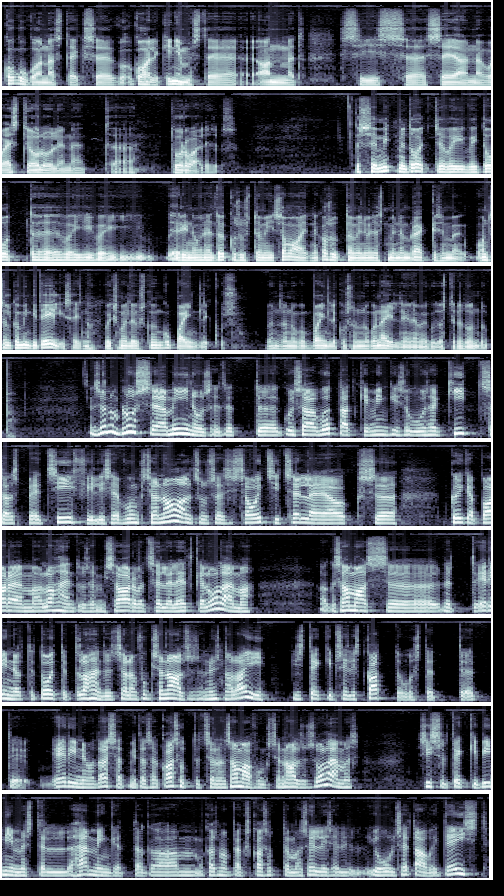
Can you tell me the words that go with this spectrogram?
kogukonnast, eks, kohalike inimeste andmed siis äh, see on nagu hästi oluline, et äh, turvalisus. kas see mitme tootja või, või toote või, või erineva nii-öelda ökosüsteemi samaaegne kasutamine, millest me ennem rääkisime, on seal ka mingeid eeliseid, noh, võiks mõelda justkui nagu paindlikkus või on see nagu, paindlikkus on nagu näiline või kuidas teile tundub? seal on plusse ja miinused, et äh, kui sa võtadki mingisuguse kitsa spetsiifilise funktsionaalsuse, siis sa otsid selle jaoks kõige parema lahenduse, mis sa arvad sellel hetkel olema aga samas äh, need erinevate tootjate lahendused, seal on funktsionaalsus on üsna lai, siis tekib sellist kattuvust, et, et erinevad asjad, mida sa kasutad, seal on sama funktsionaalsus olemas, siis sul tekib inimestel hämming, et aga kas ma peaks kasutama sellisel juhul seda või teist,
